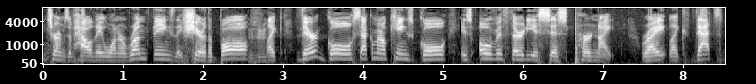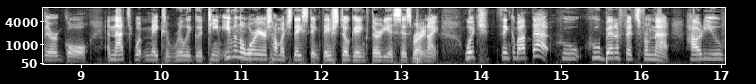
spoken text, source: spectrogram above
in terms of how they want to run things. They share the ball. Mm-hmm. Like their goal, Sacramento Kings goal is over 30 assists per night right? Like that's their goal, and that's what makes a really good team. Even the Warriors, how much they stink, they're still getting 30 assists per night. Which think about that. Who who benefits from that? How do you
